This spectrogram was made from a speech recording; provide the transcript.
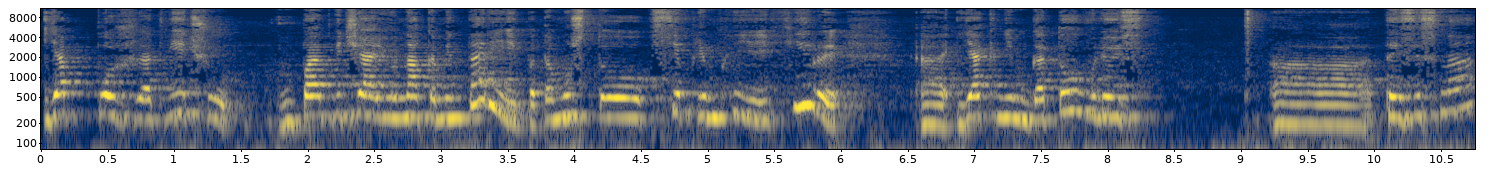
я позже отвечу, поотвечаю на комментарии, потому что все прямые эфиры, а, я к ним готовлюсь а, тезисно,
